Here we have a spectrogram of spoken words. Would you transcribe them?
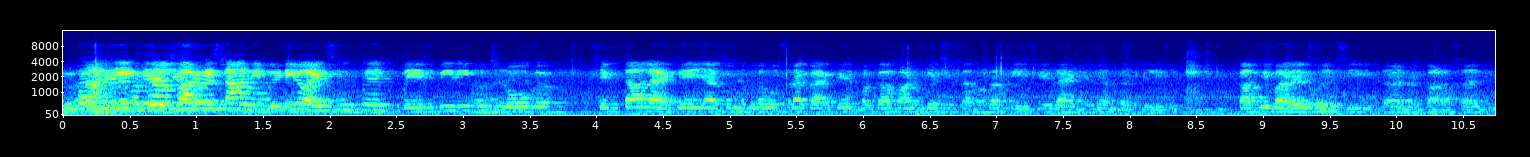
ਇੱਕ ਪਾਕਿਸਤਾਨ ਦੀ ਵੀਡੀਓ ਆਈ ਸੀ ਉੱਥੇ ਬੇਦਬੀ ਦੀ ਕੁਝ ਲੋਕ ਟਿਕਟਾਂ ਲੈ ਕੇ ਜਾਂ ਕੋਈ ਮਤਲਬ ਉਸ ਤਰ੍ਹਾਂ ਕਰਕੇ ਪੱਗਾ ਬਣ ਕੇ ਟਿਕਟਾਂ ਦਾ ਪੀ ਕੇ ਲੈ ਕੇ ਤੇ ਅੰਦਰ ਚਲੀ ਗਈ। ਕਾਫੀ ਵਾਇਰਲ ਹੋਈ ਸੀ ਅਹ, ਸਾਹਿਬ ਦੀ।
